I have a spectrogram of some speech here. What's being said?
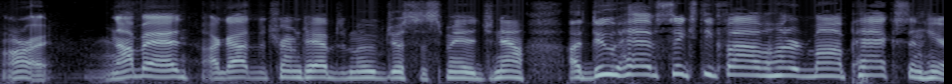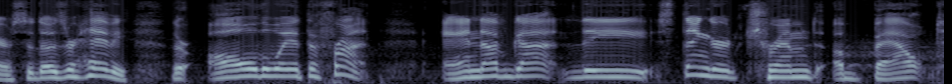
All right, not bad. I got the trim tabs moved just a smidge. Now, I do have 6,500 mile packs in here, so those are heavy. They're all the way at the front. And I've got the Stinger trimmed about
